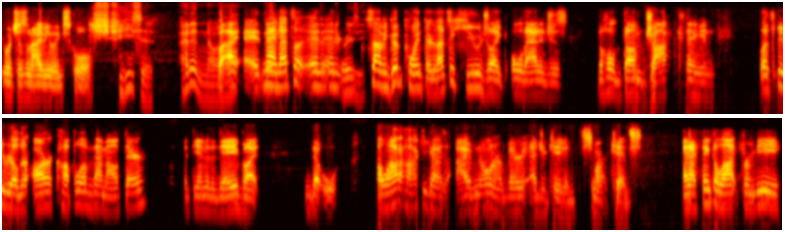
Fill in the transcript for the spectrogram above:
which is an Ivy League school. Jesus, I didn't know But that. I man, that's a and, and crazy. Stavi, good point there. That's a huge like old adage is the whole dumb jock thing. And let's be real, there are a couple of them out there at the end of the day, but the, a lot of hockey guys I've known are very educated, smart kids. And I think a lot for me,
